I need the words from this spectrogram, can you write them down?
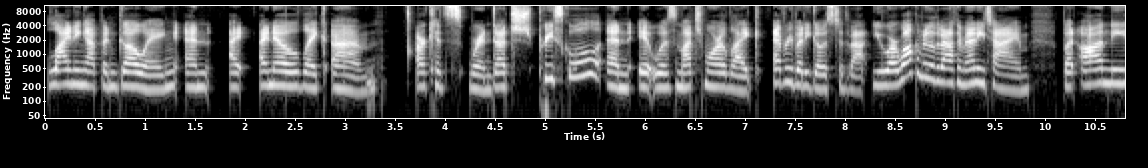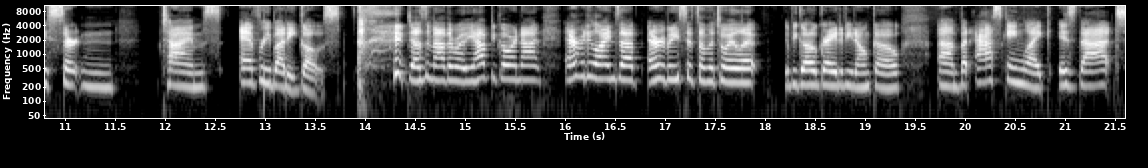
lining up and going and I I know like um our kids were in Dutch preschool and it was much more like everybody goes to the bath. You are welcome to go to the bathroom anytime, but on these certain times everybody goes. it doesn't matter whether you have to go or not. Everybody lines up, everybody sits on the toilet. If you go, great. If you don't go, um, but asking like, is that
